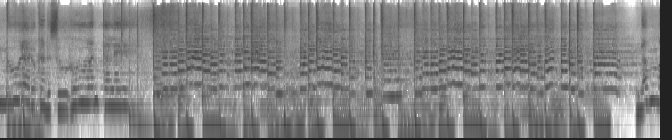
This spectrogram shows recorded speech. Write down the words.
ನೂರರು ಕನಸು ಹೂವಂತಲೇ. ನಮ್ಮ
